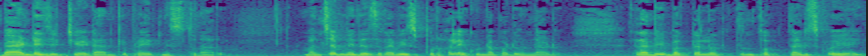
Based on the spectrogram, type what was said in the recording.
బ్యాండేజ్ చేయడానికి ప్రయత్నిస్తున్నారు. మంచం మీద రవి స్పృహ లేకుండా పడి ఉన్నాడు. రవి బట్టలు రక్తంతో తడిసిపోయాయి.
